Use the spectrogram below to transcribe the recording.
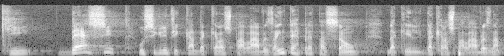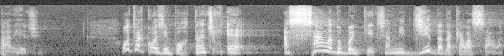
que desse o significado daquelas palavras, a interpretação daquele, daquelas palavras na parede. Outra coisa importante é a sala do banquete, a medida daquela sala.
